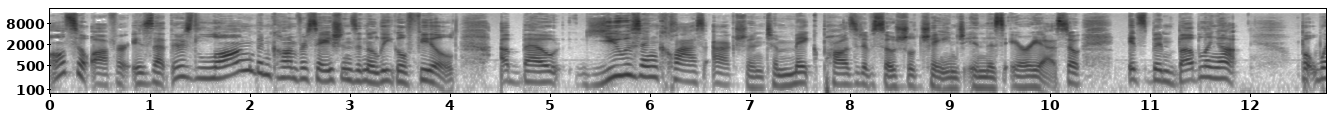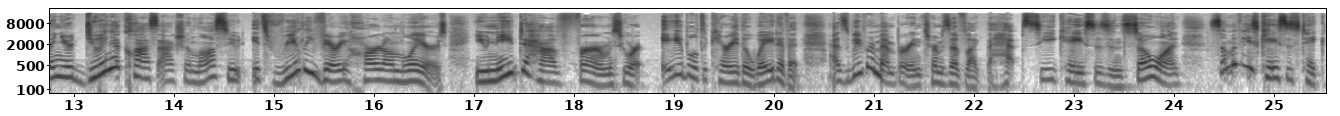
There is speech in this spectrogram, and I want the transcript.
also offer is that there's long been conversations in the legal field about using class action to make positive social change in this area. So it's been bubbling up. But when you're doing a class action lawsuit, it's really very hard on lawyers. You need to have firms who are able to carry the weight of it. As we remember in terms of like the Hep C cases and so on, some of these cases take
